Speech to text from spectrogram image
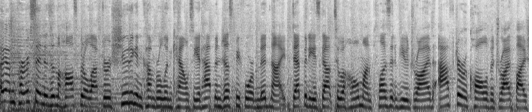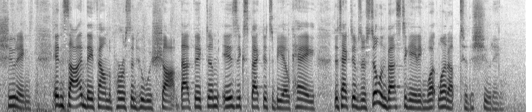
A young person is in the hospital after a shooting in Cumberland County. It happened just before midnight. Deputies got to a home on Pleasant View Drive after a call of a drive-by shooting. Inside, they found the person who was shot. That victim is expected to be okay. Detectives are still investigating what led up to the shooting.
